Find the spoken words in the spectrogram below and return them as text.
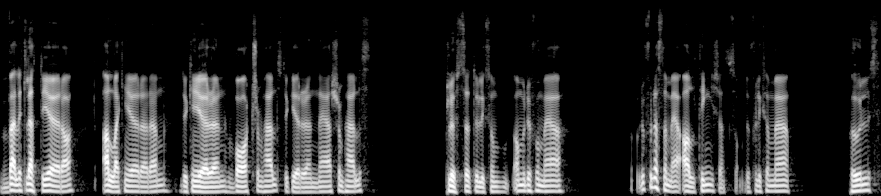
väldigt lätt att göra. Alla kan göra den. Du kan göra den vart som helst, du kan göra den när som helst. Plus att du liksom, ja men du får med du får nästan med allting känns det som. Du får liksom med puls.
